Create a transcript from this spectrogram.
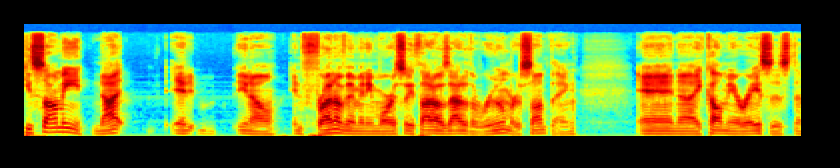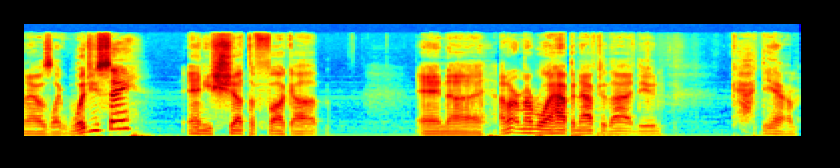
He saw me not, you know, in front of him anymore, so he thought I was out of the room or something. And uh, he called me a racist, and I was like, "What'd you say?" And he shut the fuck up. And uh, I don't remember what happened after that, dude. God damn.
